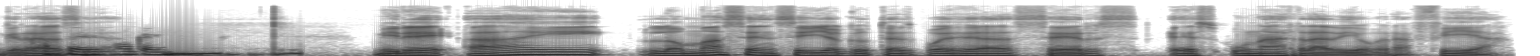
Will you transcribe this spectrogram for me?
Gracias. Mire, hay lo más sencillo que usted puede hacer es una radiografía.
